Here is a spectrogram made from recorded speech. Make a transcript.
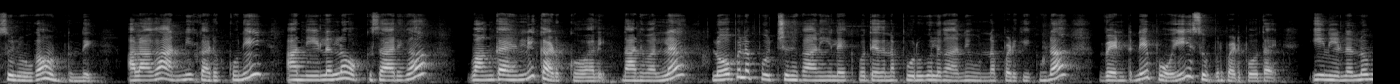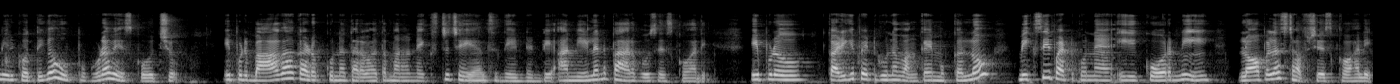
సులువుగా ఉంటుంది. అలాగా అన్నీ కడుక్కొని ఆ నీళ్ళల్లో ఒక్కసారిగా వంకాయల్ని కడుక్కోవాలి. దానివల్ల లోపల పుచ్చులు కానీ లేకపోతే ఏదైనా పురుగులు కానీ ఉన్నప్పటికీ కూడా వెంటనే పోయి శుభ్రపడిపోతాయి. ఈ నీళ్ళల్లో మీరు కొద్దిగా ఉప్పు కూడా వేసుకోవచ్చు. ఇప్పుడు బాగా కడుక్కున్న తర్వాత మనం నెక్స్ట్ చేయాల్సింది ఏంటంటే ఆ నీళ్ళని పారబోసేసుకోవాలి. ఇప్పుడు కడిగి పెట్టుకున్న వంకాయ ముక్కల్లో మిక్సీ పట్టుకున్న ఈ కూరని లోపల స్టఫ్ చేసుకోవాలి.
